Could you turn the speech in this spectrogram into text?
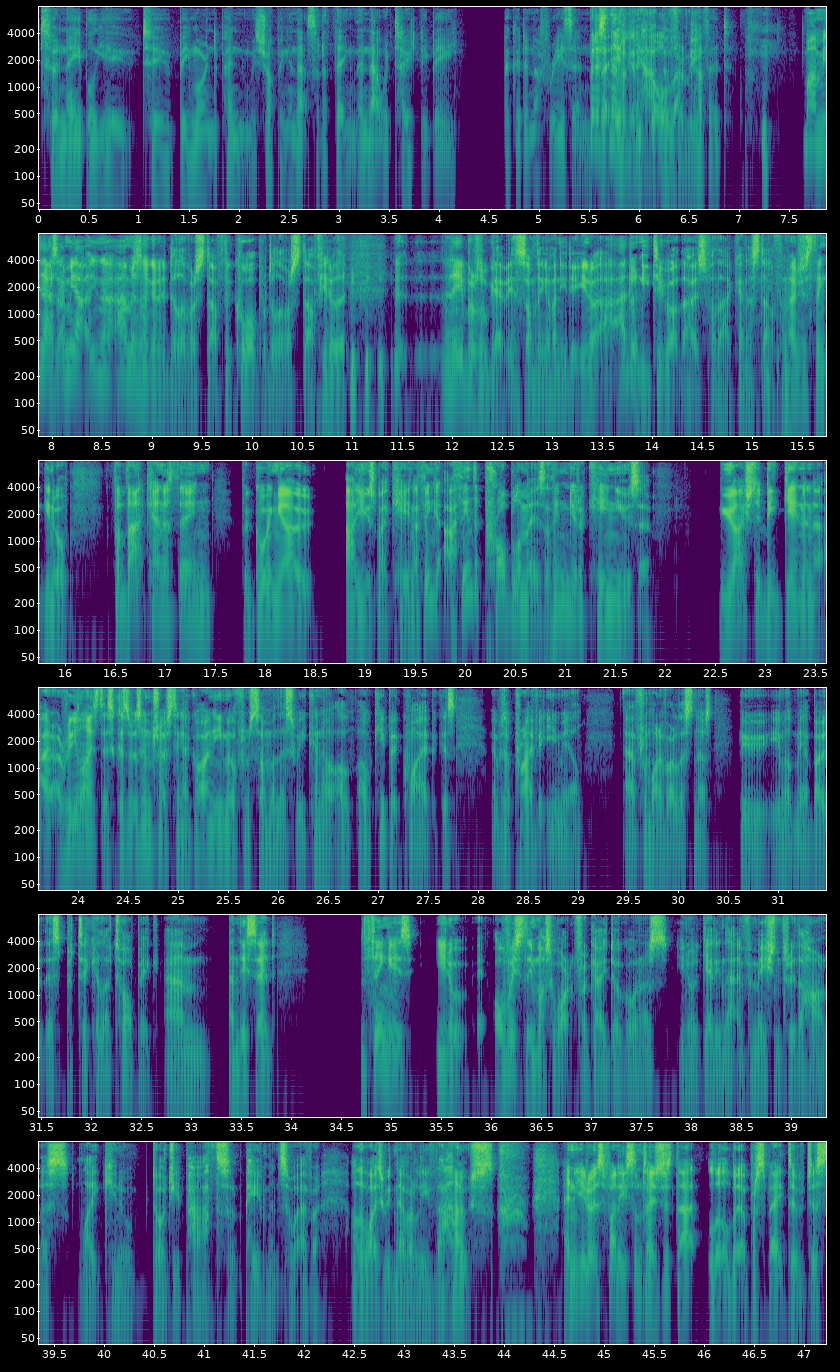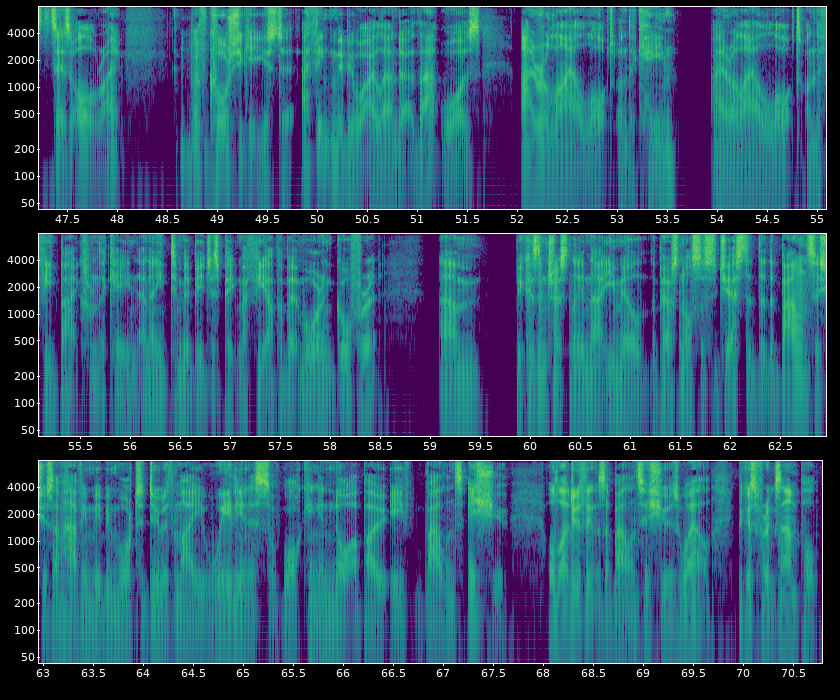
to enable you to be more independent with shopping and that sort of thing, then that would totally be a good enough reason. But it's never gonna you've got all happen for that me. covered. I mean, that's, I mean, Amazon are going to deliver stuff. The co-op will deliver stuff. You know, the, the, neighbours will get me something if I need it. You know, I don't need to go out the house for that kind of stuff. And I just think, you know, for that kind of thing, for going out, I use my cane. I think, I think the problem is, I think you're a cane user, you actually begin, and I, I realised this because it was interesting. I got an email from someone this week, and I'll, I'll, I'll keep it quiet because it was a private email uh, from one of our listeners who emailed me about this particular topic. Um, and they said, the thing is, you know, obviously must work for guide dog owners, you know, getting that information through the harness, like, you know, dodgy paths or pavements or whatever. Otherwise, we'd never leave the house. and, you know, it's funny, sometimes just that little bit of perspective just says it all, right? But of course, you get used to it. I think maybe what I learned out of that was I rely a lot on the cane. I rely a lot on the feedback from the cane, and I need to maybe just pick my feet up a bit more and go for it. Um, because interestingly, in that email, the person also suggested that the balance issues I'm having may be more to do with my wariness of walking and not about a balance issue. Although I do think there's a balance issue as well. Because, for example,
